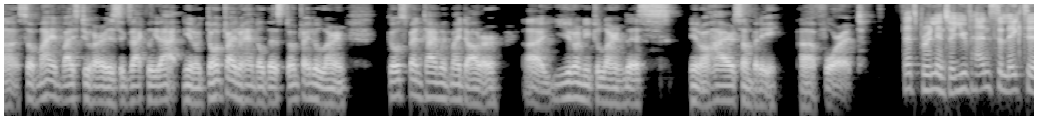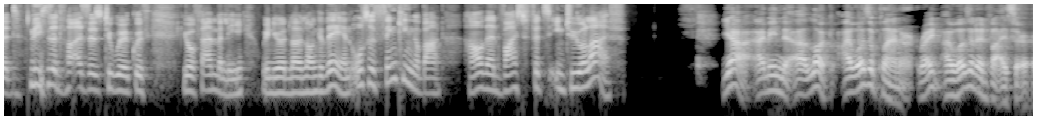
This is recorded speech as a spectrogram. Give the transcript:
Uh, so my advice to her is exactly that you know don't try to handle this don't try to learn. Go spend time with my daughter. Uh, you don't need to learn this you know hire somebody uh, for it that's brilliant. So you've hand selected these advisors to work with your family when you're no longer there, and also thinking about how the advice fits into your life. Yeah, I mean, uh, look, I was a planner, right? I was an advisor.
